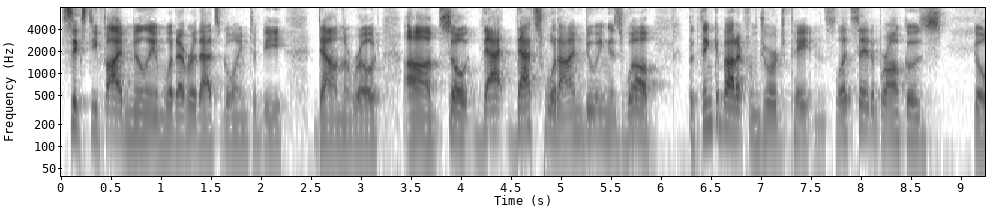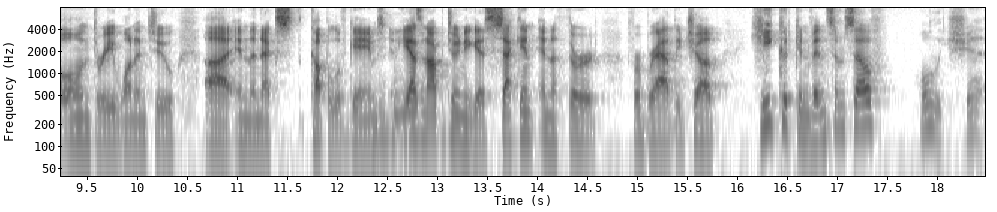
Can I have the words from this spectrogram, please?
65 million whatever that's going to be down the road. Um, so that that's what i'm doing as well. But think about it from george paton's. Let's say the broncos go 0 3 1 and 2 uh, in the next couple of games and he has an opportunity to get a second and a third for bradley chubb. He could convince himself holy shit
